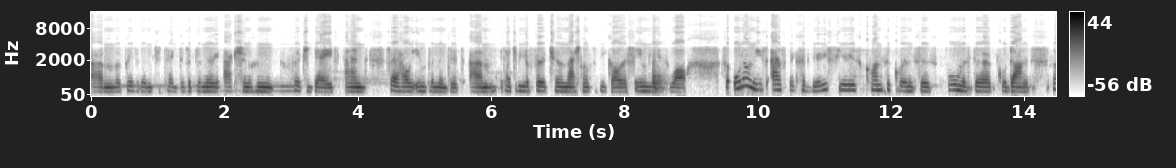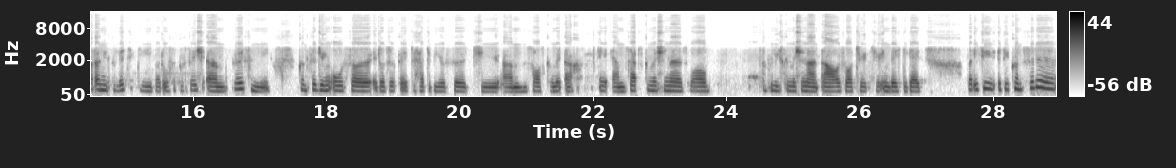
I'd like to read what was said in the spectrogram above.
um, the president to take disciplinary action within 30 days and say how he implemented. Um, it had to be referred to the National Speaker Assembly as well. So all of these aspects had very serious consequences for Mr. Gordhan, not only politically but also um, personally, considering also it was it had to be referred to um, SARS commi- uh, um, SAPS commissioner as well, the police commissioner now as well to, to investigate. But if you if you consider,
